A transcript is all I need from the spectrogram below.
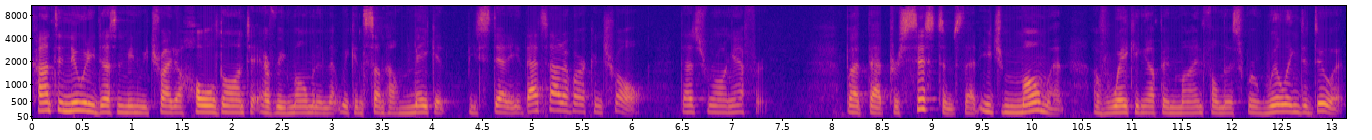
Continuity doesn't mean we try to hold on to every moment and that we can somehow make it be steady. That's out of our control. That's wrong effort. But that persistence, that each moment of waking up in mindfulness, we're willing to do it.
